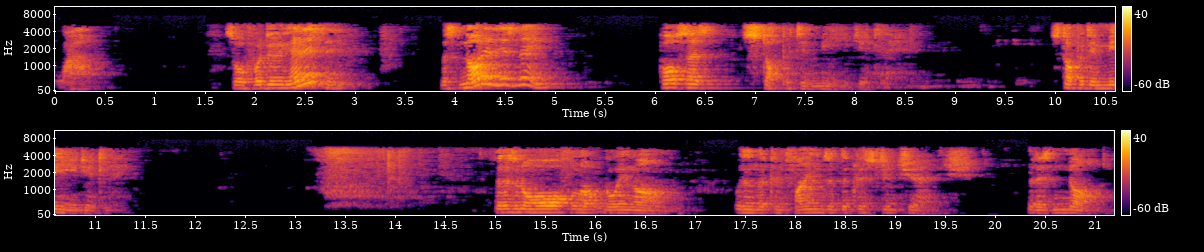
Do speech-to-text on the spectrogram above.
Wow. So if we're doing anything that's not in His name, Paul says, stop it immediately. Stop it immediately. There's an awful lot going on within the confines of the Christian church that is not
